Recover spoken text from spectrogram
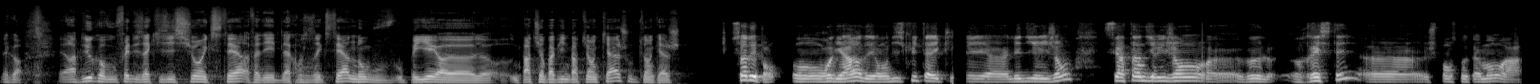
D'accord. Rappelez-vous, quand vous faites des acquisitions externes, enfin de la croissance externe, donc vous, payez euh, une partie en papier, une partie en cash ou tout en cash? Ça dépend. On regarde et on discute avec les, euh, dirigeants. Certains dirigeants euh, veulent rester. Euh, je pense notamment à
